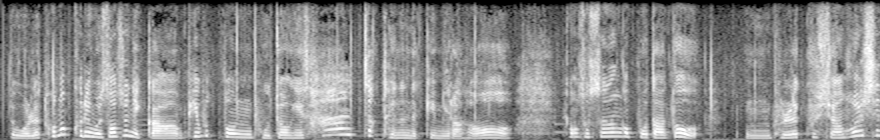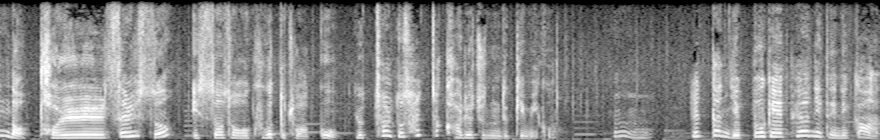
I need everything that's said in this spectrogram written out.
근데 원래 토너 크림을 써주니까 피부톤 보정이 살짝 되는 느낌이라서 평소 쓰는 것보다도 음, 블랙 쿠션 훨씬 더 덜 쓸 수 있어서 그것도 좋았고 요철도 살짝 가려주는 느낌이고 음, 일단 예쁘게 표현이 되니까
